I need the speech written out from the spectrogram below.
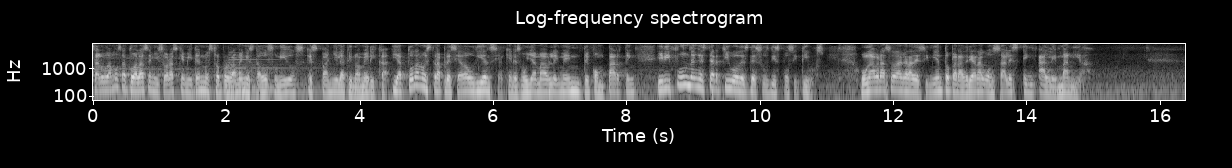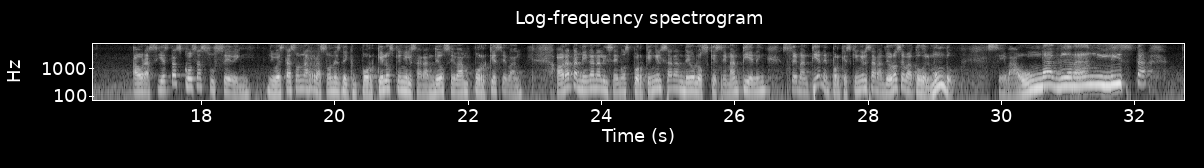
Saludamos a todas las emisoras que emiten nuestro programa en Estados Unidos, España y Latinoamérica y a toda nuestra apreciada audiencia, quienes muy amablemente comparten y difunden este archivo desde sus dispositivos. Un abrazo de agradecimiento para Adriana González en Alemania. Ahora, si estas cosas suceden, digo, estas son las razones de por qué los que en el zarandeo se van, por qué se van. Ahora también analicemos por qué en el zarandeo los que se mantienen, se mantienen, porque es que en el zarandeo no se va todo el mundo se va una gran lista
